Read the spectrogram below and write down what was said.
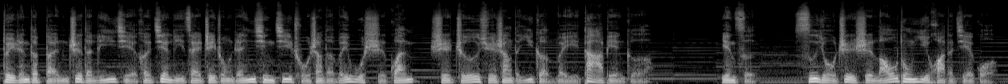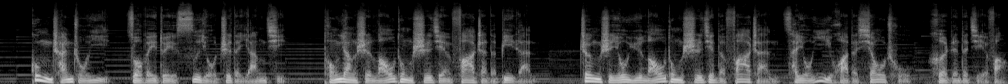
对人的本质的理解和建立在这种人性基础上的唯物史观，是哲学上的一个伟大变革。因此，私有制是劳动异化的结果。共产主义作为对私有制的扬弃，同样是劳动实践发展的必然。正是由于劳动实践的发展，才有异化的消除和人的解放。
